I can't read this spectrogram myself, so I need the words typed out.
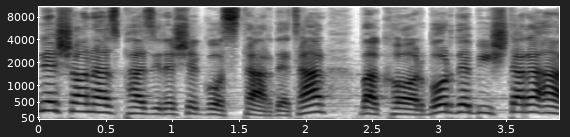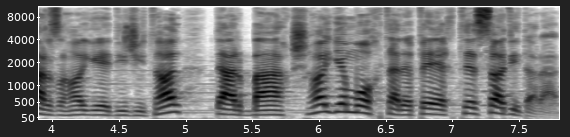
نشان از پذیرش گسترده تر و کاربرد بیشتر ارزهای دیجیتال در بخش های مختلف اقتصادی دارد.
